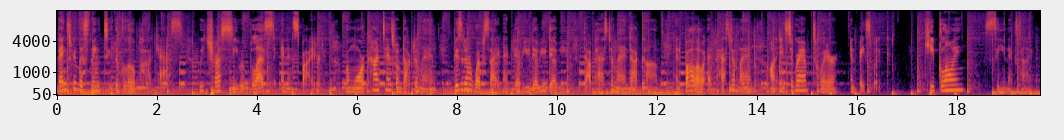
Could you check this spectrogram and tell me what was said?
Thanks for listening to the Glow Podcast. We trust you were blessed and inspired. For more contents from Dr. Land, visit our website at www.pastorland.com and follow at Pastor Land on Instagram, Twitter, and Facebook. Keep glowing. See you next time.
